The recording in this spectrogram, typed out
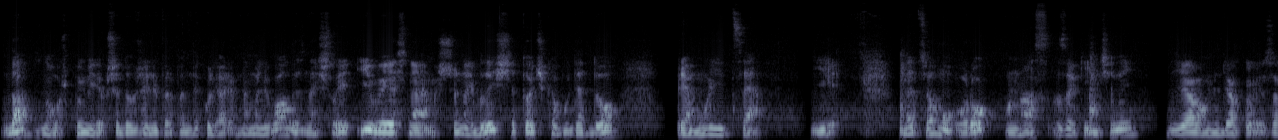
Да, знову ж помірявши довжини перпендикулярів, намалювали, знайшли і виясняємо, що найближча точка буде до прямої С. Є. На цьому урок у нас закінчений. Я вам дякую за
